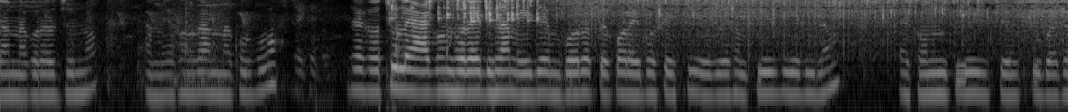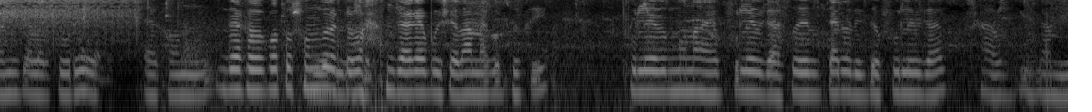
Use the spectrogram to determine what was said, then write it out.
রান্না করার জন্য। আমি এখন রান্না করব। দেখো, চুলে আগুন ধরাই দিলাম, এই যে বড় একটা কড়াই বসেছি, এই যে এখন পেঁয়াজ দিয়ে দিলাম। এখন পেঁয়াজটা একটু বাদামি কালার করে এখন দেখো কত সুন্দর একটা জায়গায় বসে রান্না করতেছি। ফুলের, মনে হয় ফুলের গাছের চারিদিক দিয়ে ফুলের গাছ। আমি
